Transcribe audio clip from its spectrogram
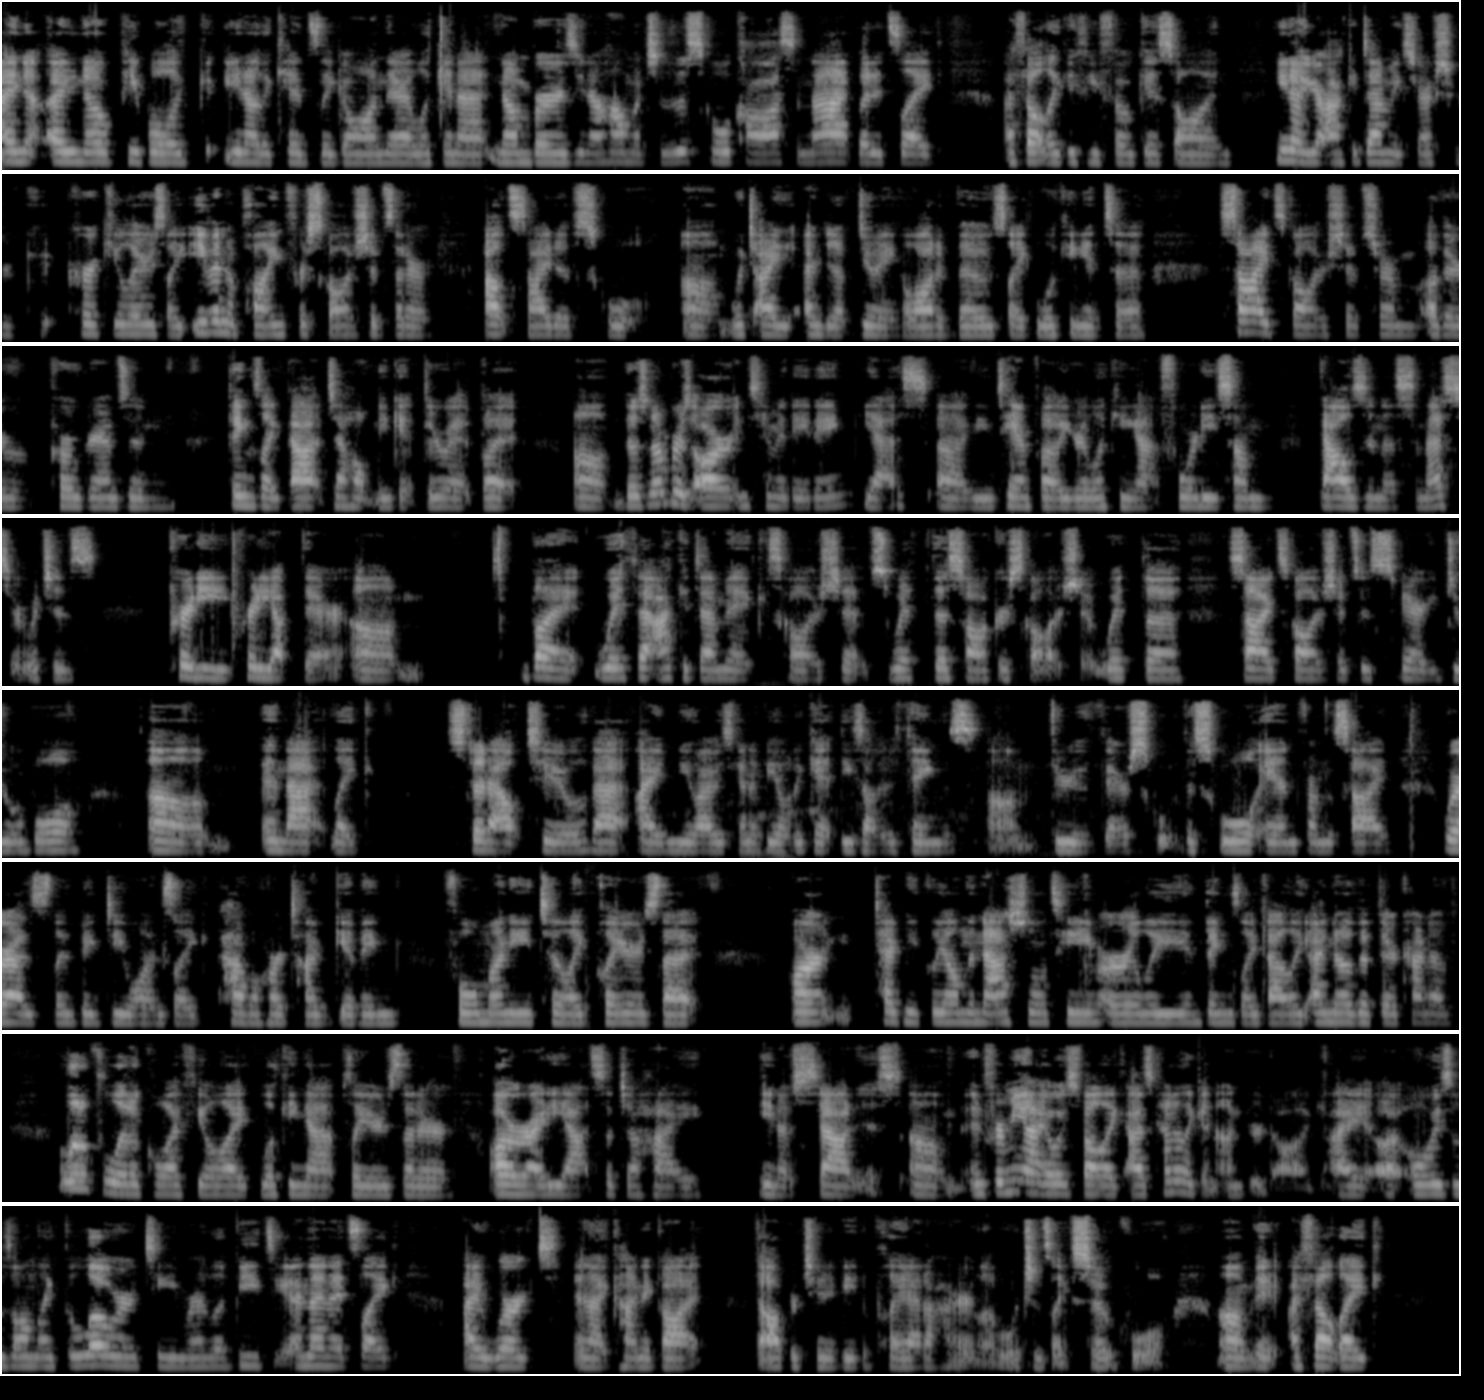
i know i know people you know the kids they go on there looking at numbers you know how much does this school cost and that but it's like i felt like if you focus on you know your academics your extracurriculars like even applying for scholarships that are outside of school um, which i ended up doing a lot of those like looking into side scholarships from other programs and things like that to help me get through it but um, those numbers are intimidating. Yes, uh, I mean Tampa, you're looking at forty some thousand a semester, which is pretty pretty up there. Um, but with the academic scholarships, with the soccer scholarship, with the side scholarships, it's very doable, um, and that like stood out too. That I knew I was going to be able to get these other things um, through their school, the school, and from the side. Whereas the big D ones like have a hard time giving full money to like players that aren't technically on the national team early and things like that. Like I know that they're kind of a little political. I feel like looking at players that are already at such a high, you know, status. Um, and for me, I always felt like I was kind of like an underdog. I, I always was on like the lower team or the B team, and then it's like I worked and I kind of got the opportunity to play at a higher level, which is like so cool. Um, it, I felt like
